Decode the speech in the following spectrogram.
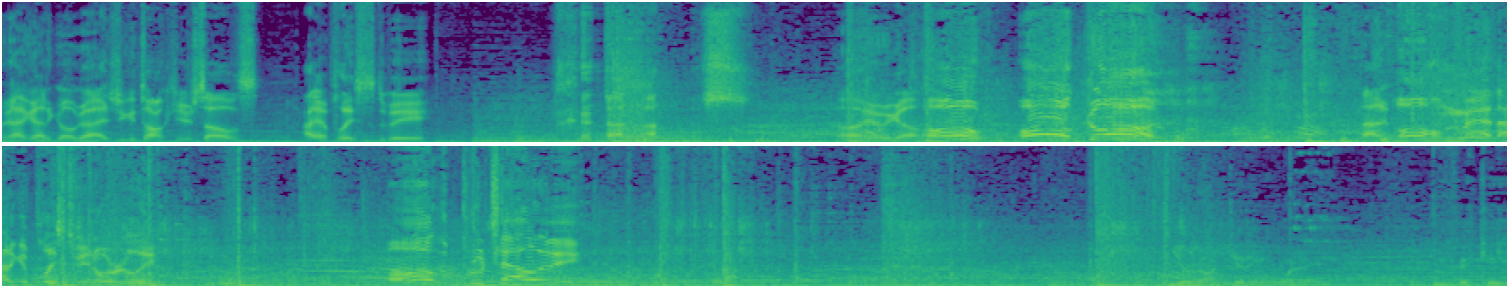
I gotta go, guys. You can talk to yourselves. I got places to be. oh, here we go. Oh! Oh, God! Not, oh, man, not a good place to be an orderly. Oh, the brutality! You're not getting away, Vicki.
